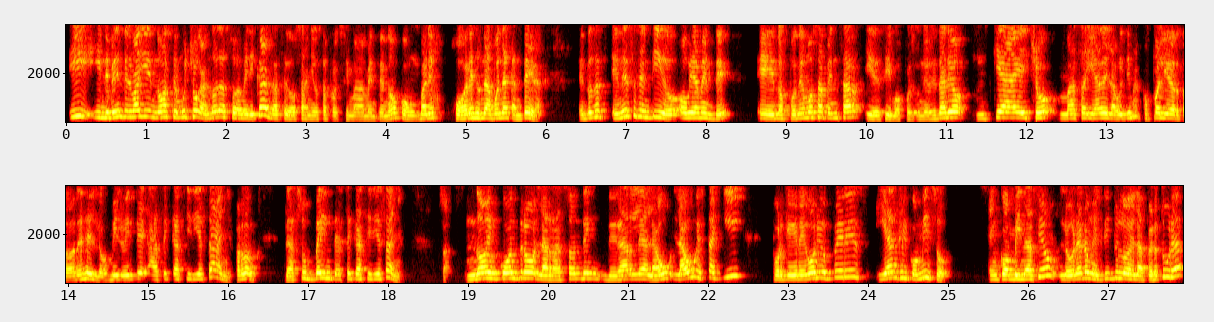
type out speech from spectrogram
Y Independiente del Valle no hace mucho ganó la Sudamericana, hace dos años aproximadamente, ¿no? Con varios jugadores de una buena cantera. Entonces, en ese sentido, obviamente, eh, nos ponemos a pensar y decimos, pues Universitario, ¿qué ha hecho más allá de la última Copa Libertadores del 2020 hace casi 10 años? Perdón, la sub-20 hace casi 10 años. O sea, no encuentro la razón de, de darle a la U. La U está aquí porque Gregorio Pérez y Ángel Comiso, en combinación, lograron el título de la apertura,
